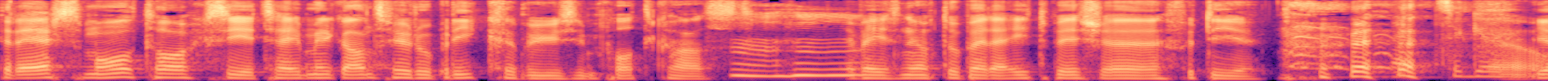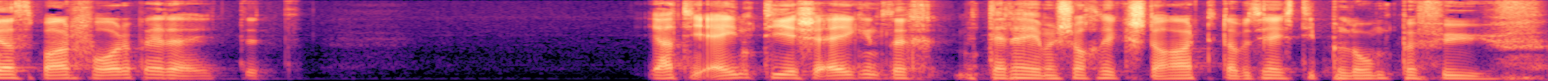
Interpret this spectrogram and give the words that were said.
der erste Smalltalk gewesen. Jetzt haben wir ganz viele Rubriken bei uns im Podcast. Mhm. Ich weiss nicht, ob du bereit bist äh, für die. Let's go. Ich habe ein paar vorbereitet. Ja, die eine die ist eigentlich, mit der haben wir schon ein bisschen gestartet, aber sie heisst die plumpe 5.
